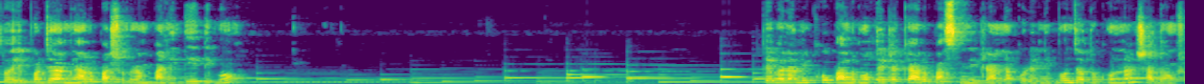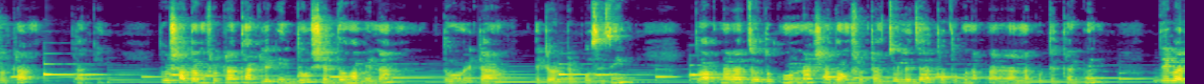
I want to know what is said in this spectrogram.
তো এই পর্যায়ে আমি আরও পাঁচশো গ্রাম পানি দিয়ে দিব। তো এবার আমি খুব ভালো মতো এটাকে আরও পাঁচ মিনিট রান্না করে নিব, যতক্ষণ না সাদা অংশটা থাকে। তো সাদা অংশটা থাকলে কিন্তু সেদ্ধ হবে না। তো এটা এটা একটা প্রসেসিং তো আপনারা যতক্ষণ না সাদা অংশটা চলে যায়, ততক্ষণ আপনারা রান্না করতে থাকবেন। তো এবার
